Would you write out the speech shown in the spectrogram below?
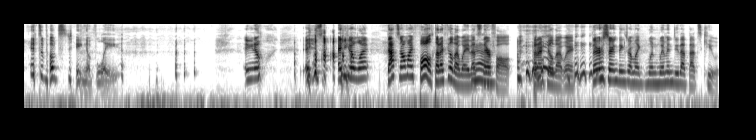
it's about staying up late. And you know, and you know what? That's not my fault that I feel that way. That's Yeah. their fault that I feel that way. There are certain things where I'm like, when women do that, that's cute.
